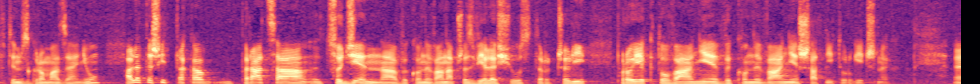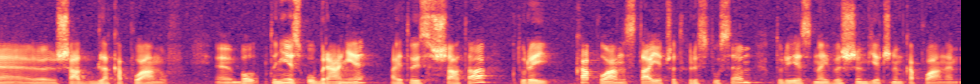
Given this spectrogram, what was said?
w tym zgromadzeniu, ale też i taka praca codzienna wykonywana przez wiele sióstr, czyli projektowanie, wykonywanie szat liturgicznych, e, szat dla kapłanów, bo to nie jest ubranie, ale to jest szata, której kapłan staje przed Chrystusem, który jest najwyższym wiecznym kapłanem.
